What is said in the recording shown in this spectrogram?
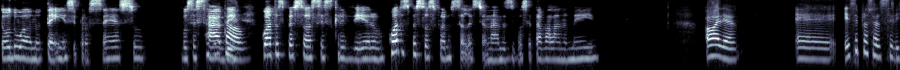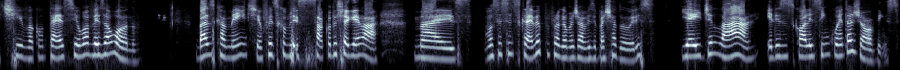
todo ano tem esse processo? Você sabe Então, quantas pessoas se inscreveram? Quantas pessoas foram selecionadas e você estava lá no meio? olha, eh, esse processo seletivo acontece uma vez ao ano. Basicamente, eu fui descobrir isso só quando eu cheguei lá, mas você se inscreve para o programa Jovens Embaixadores, e aí de lá eles escolhem 50 jovens.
